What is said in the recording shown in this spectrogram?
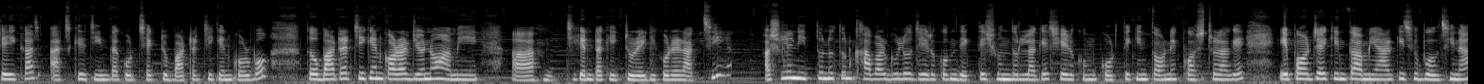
সেই কাজ। আজকে চিন্তা করছি একটু বাটার চিকেন করব। তো বাটার চিকেন করার জন্য আমি চিকেনটাকে একটু রেডি করে রাখছি। আসলে নিত্য নতুন খাবারগুলো যেরকম দেখতে সুন্দর লাগে, সেরকম করতে কিন্তু অনেক কষ্ট লাগে। এ পর্যায়ে কিন্তু আমি আর কিছু বলছি না,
